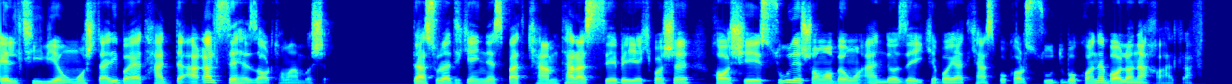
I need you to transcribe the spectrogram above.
LTV اون مشتری باید حداقل سه هزار تومن باشه. در صورتی که این نسبت کمتر از سه به یک باشه حاشیه سود شما به اون اندازه ای که باید کسب و کار سود بکنه بالا نخواهد رفت.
